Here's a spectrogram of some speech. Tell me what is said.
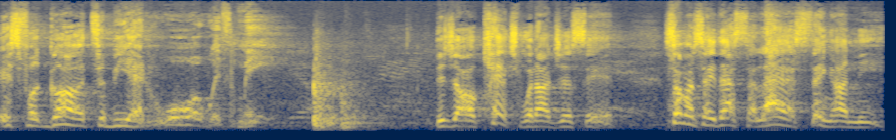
is for God to be at war with me. Did y'all catch what I just said? Someone say, That's the last thing I need.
